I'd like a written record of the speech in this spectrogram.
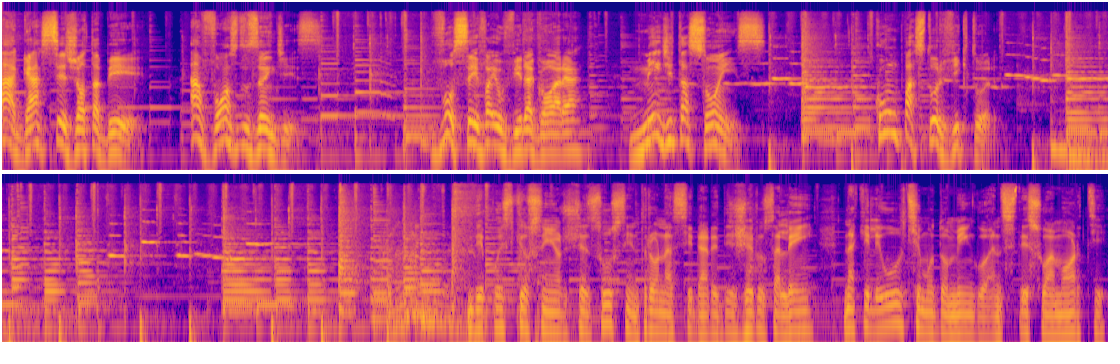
HCJB, A Voz dos Andes. Você vai ouvir agora Meditações com o Pastor Victor. Depois que o Senhor Jesus entrou na cidade de Jerusalém, naquele último domingo antes de sua morte,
